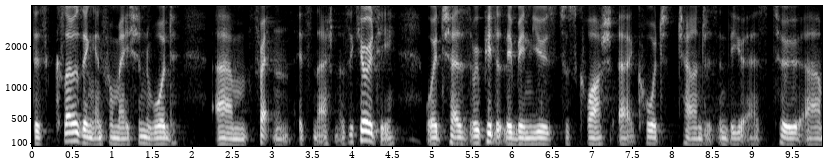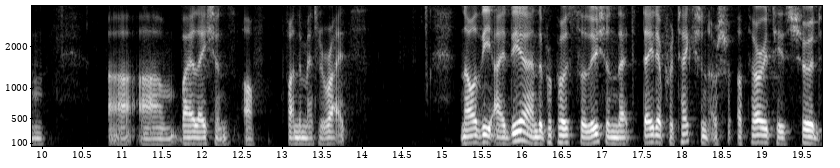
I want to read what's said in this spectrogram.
disclosing information would um, threaten its national security, which has repeatedly been used to squash uh, court challenges in the US to um, uh, um, violations of fundamental rights. Now, the idea and the proposed solution that data protection authorities should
